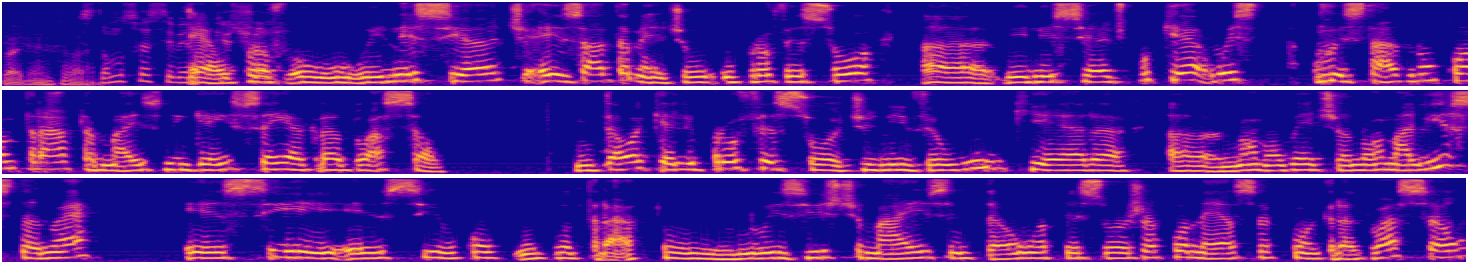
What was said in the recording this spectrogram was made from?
40 horas. Estamos recebendo é, o, prof, o, iniciante, exatamente, o, o professor uh, iniciante, porque o, o Estado não contrata mais ninguém sem a graduação. Então, aquele professor de nível 1, que era uh, normalmente a normalista, não é? esse, esse o, o, contrato não existe mais, então a pessoa já começa com a graduação,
